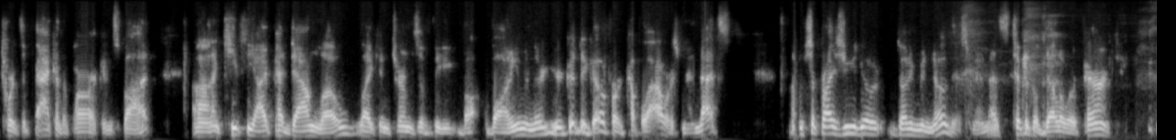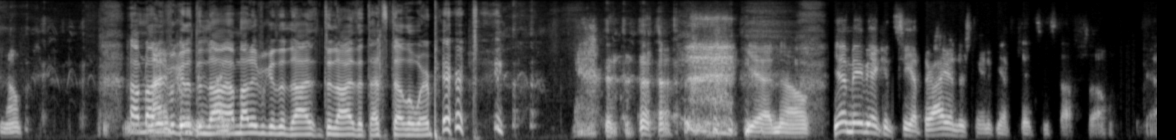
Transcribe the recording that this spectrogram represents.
towards the back of the parking spot. Uh, keep the iPad down low, like in terms of the vo- volume, and you're good to go for a couple hours, man. That's I'm surprised you don't don't even know this, man. That's typical Delaware parenting. You know, I'm not, even going to deny. right? I'm not even going to deny, deny that that's Delaware parenting. yeah, no, yeah, maybe I can see up there. I understand if you have kids and stuff. So yeah.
